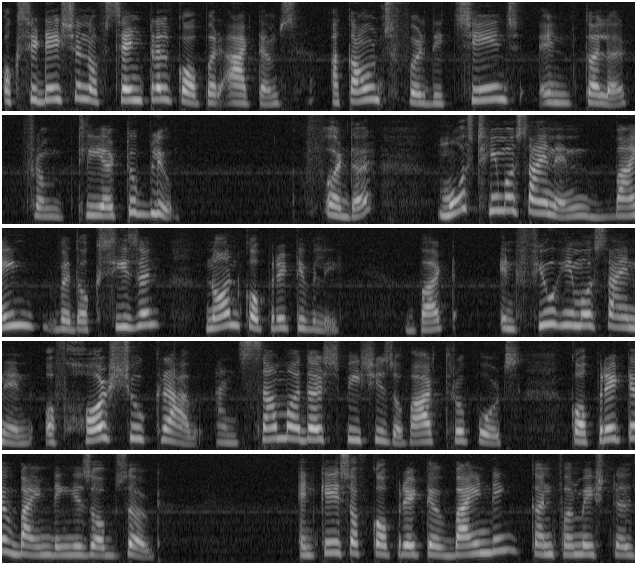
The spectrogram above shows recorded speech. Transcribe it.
oxidation of central copper atoms accounts for the change in color from clear to blue. Further, most hemocyanin bind with oxygen non-cooperatively, but in few hemocyanin of horseshoe crab and some other species of arthropods, cooperative binding is observed. In case of cooperative binding, conformational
